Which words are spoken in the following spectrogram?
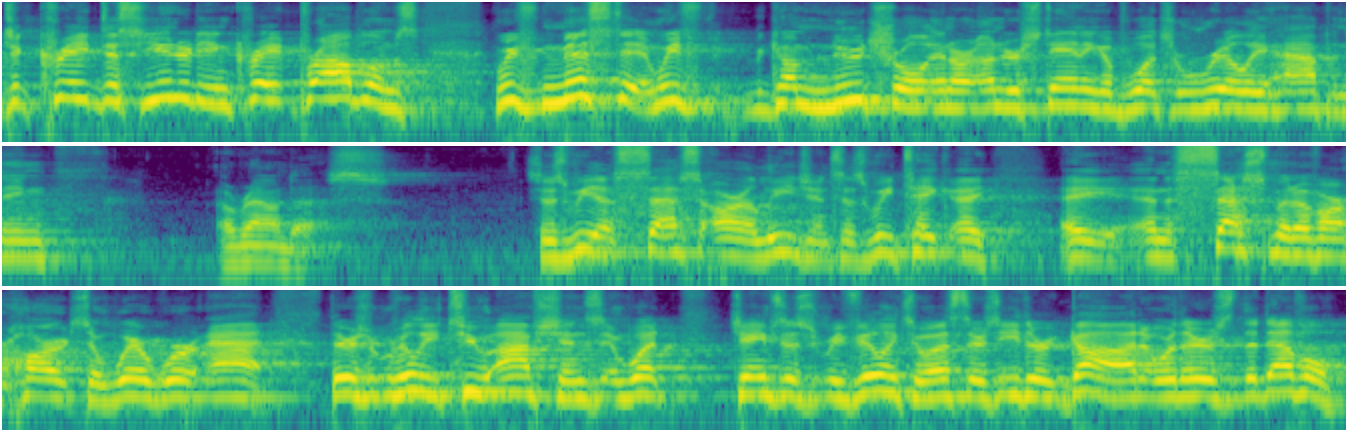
to create disunity and create problems. We've missed it and we've become neutral in our understanding of what's really happening around us. So, as we assess our allegiance, as we take a, a, an assessment of our hearts and where we're at, there's really two options. And what James is revealing to us there's either God or there's the devil.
